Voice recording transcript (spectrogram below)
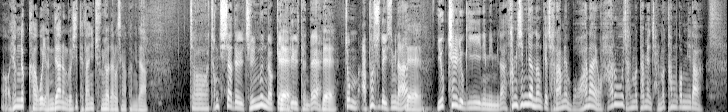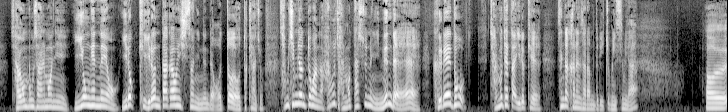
어, 협력하고 연대하는 것이 대단히 중요하다고 생각합니다. 저 정치자들 질문 몇개 네. 드릴 텐데 네. 좀 아플 수도 있습니다. 네. 6762님입니다. 30년 넘게 잘하면 뭐 하나요? 하루 잘못하면 잘못한 겁니다. 자원봉사 할머니 이용했네요. 이렇게 이런 따가운 시선이 있는데 어떠 어떻게 하죠? 30년 동안 하루 잘못할 수는 있는데 그래도 잘못했다 이렇게 생각하는 사람들이 좀 있습니다. 어,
